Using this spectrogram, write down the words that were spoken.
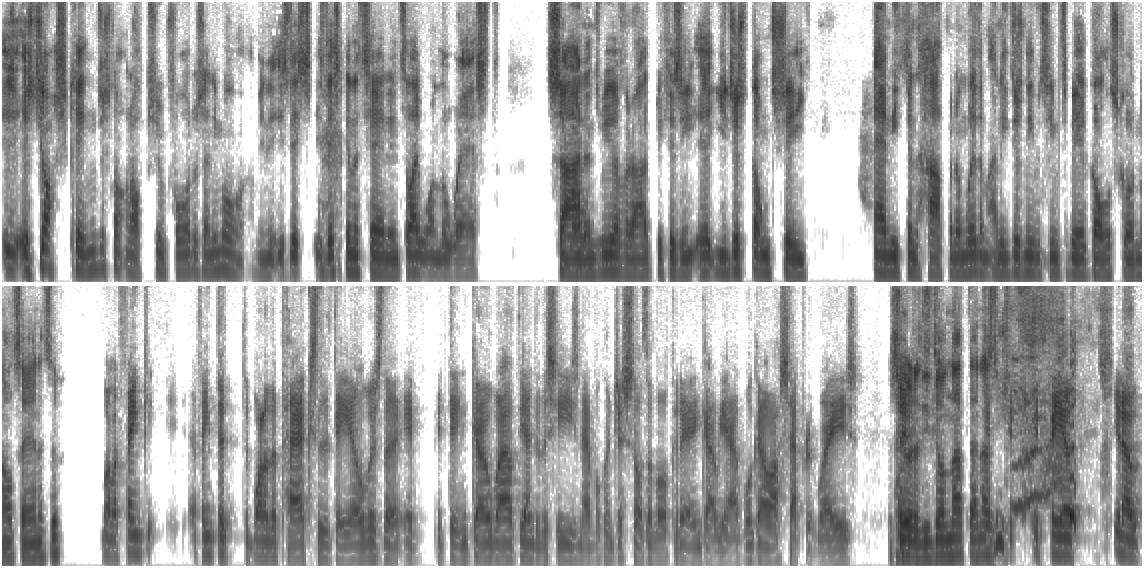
Is, is, Josh King just not an option for us anymore? I mean, is this is this going to turn into like one of the worst signings we've ever had because he, you just don't see anything happening with him, and he doesn't even seem to be a goal scoring alternative. Well, I think I think that one of the perks of the deal was that if it didn't go well at the end of the season, everyone can just sort of look at it and go, "Yeah, we'll go our separate ways." So has he done that then? Has he? If, if feel, you know,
